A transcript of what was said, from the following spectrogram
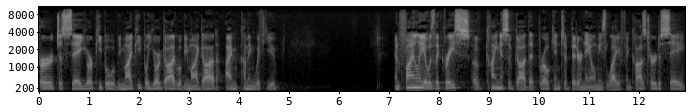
her to say, Your people will be my people, your God will be my God, I'm coming with you. And finally, it was the grace of kindness of God that broke into bitter Naomi's life and caused her to say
